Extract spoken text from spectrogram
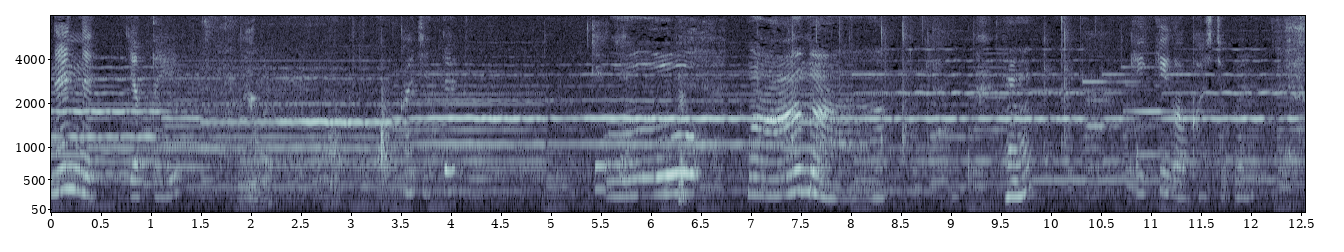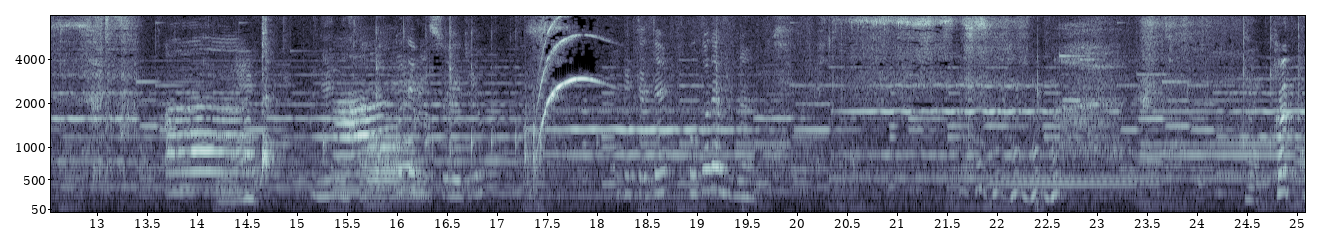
ねんねやっていい.書いが貸してくれるあーねんねさここでも吸えるよ見ててここでもね結構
